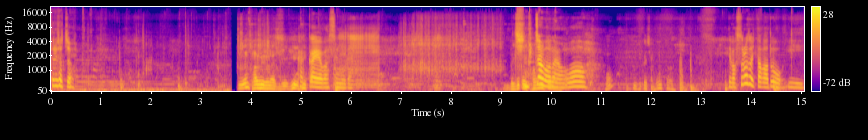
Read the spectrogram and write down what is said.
들으셨죠? 지금 바로 일어나지. 가까이 와봤습니다. 진짜 많아요. 와. 어? 이제까지 자고 있다가. 근데 막 쓰러져 있다가도 이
